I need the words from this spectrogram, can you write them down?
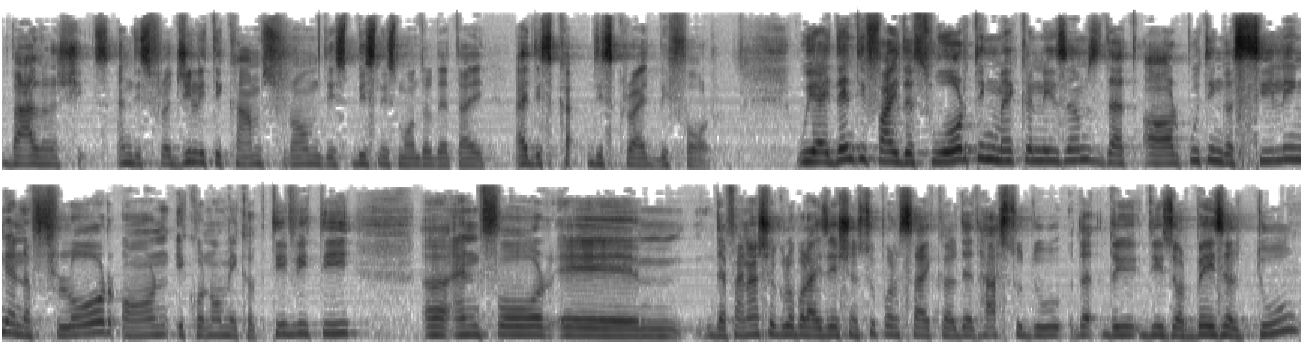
balance sheets. And this fragility comes from this business model that I, I described before. We identify the thwarting mechanisms that are putting a ceiling and a floor on economic activity. Uh, and for um, the financial globalization supercycle that has to do, the, the, these are Basel II,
